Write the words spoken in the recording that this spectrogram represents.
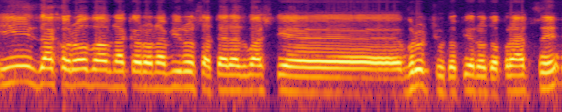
i zachorował na koronawirusa, teraz właśnie wrócił dopiero do pracy.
